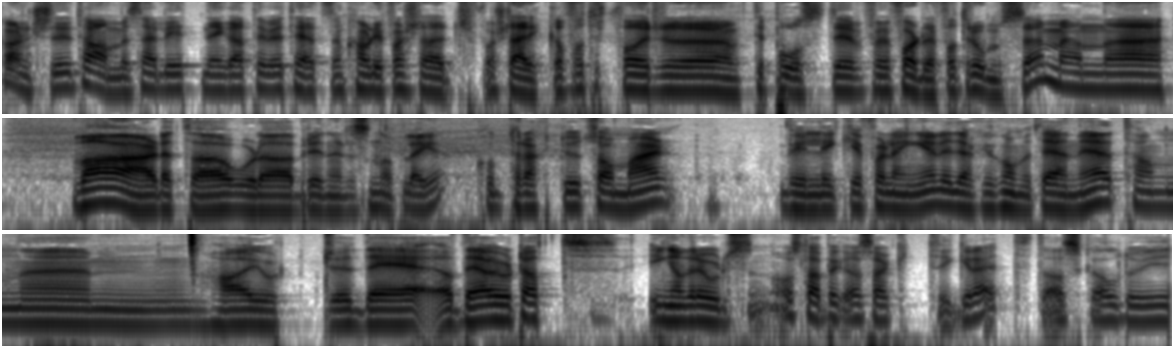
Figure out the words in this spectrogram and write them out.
Kanskje de tar med seg litt negativitet som kan bli forsterka for, for, eh, til positiv for fordel for Tromsø, men eh, Hva er dette Ola Brynildsen-opplegget? Kontrakt ut sommeren. Vil ikke forlenge, eller de har ikke kommet til enighet. Han øhm, har gjort det Og det har gjort at Inge André Olsen og Stabæk har sagt greit, da skal du i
